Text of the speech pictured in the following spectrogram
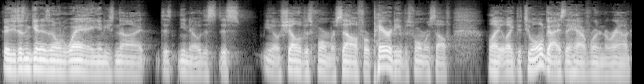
because he doesn't get his own way and he's not, this, you know, this, this, you know, shell of his former self or parody of his former self, like, like the two old guys they have running around.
